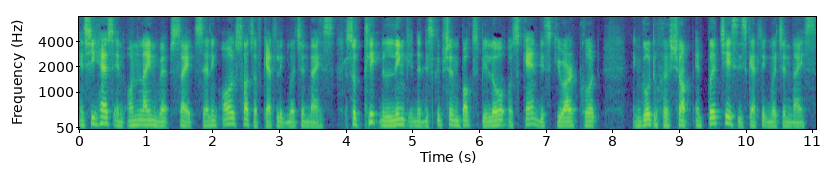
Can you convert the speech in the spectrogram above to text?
And she has an online website selling all sorts of Catholic merchandise. So click the link in the description box below or scan this QR code and go to her shop and purchase this Catholic merchandise.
